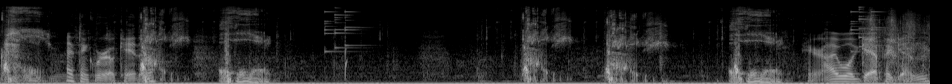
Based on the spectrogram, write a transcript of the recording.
I think we're okay though. Here, I will gap again.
